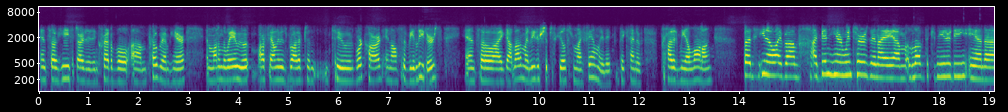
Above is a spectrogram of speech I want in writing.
and so he started an incredible um, program here. And along the way, we were, our family was brought up to to work hard and also be leaders. And so I got a lot of my leadership skills from my family. They they kind of prodded me along. But you know, I've um, I've been here in Winters, and I um, love the community. And uh,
